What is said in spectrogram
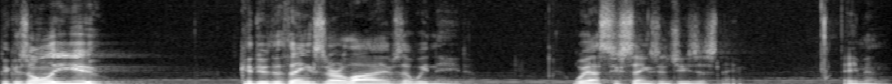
because only you can do the things in our lives that we need. We ask these things in Jesus' name. Amen.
